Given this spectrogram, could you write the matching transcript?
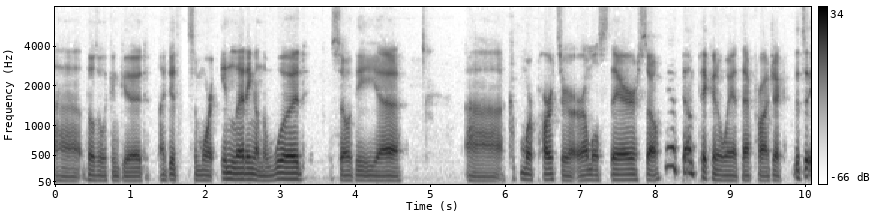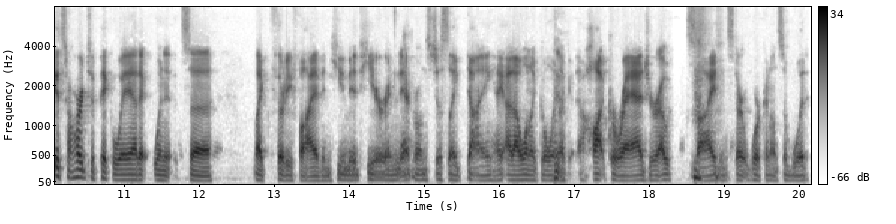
uh, those are looking good. I did some more inletting on the wood, so the uh, a couple more parts are, are almost there. So yeah, I'm picking away at that project. It's it's hard to pick away at it when it's uh, like 35 and humid here, and everyone's just like dying. I, I don't want to go in like a hot garage or outside and start working on some wood.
